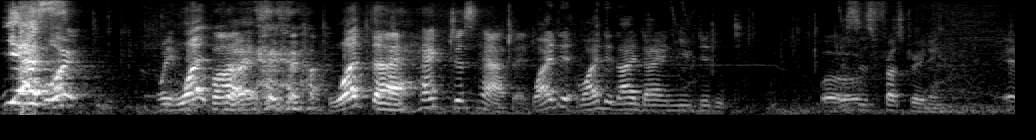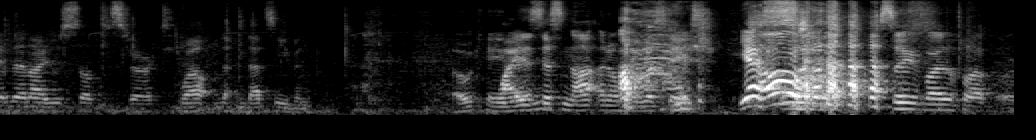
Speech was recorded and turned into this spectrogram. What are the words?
yes! What? Wait, What what? the, what the heck just happened? Why did Why did I die and you didn't? Whoa. This is frustrating. And then I just self-destruct. Well, th- that's even. Okay, Why then. is this not an Omega stage? Yes. Oh! Saved by the platform.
